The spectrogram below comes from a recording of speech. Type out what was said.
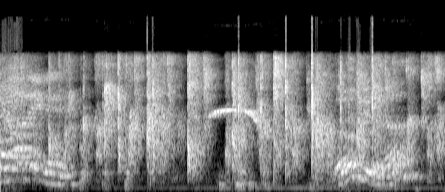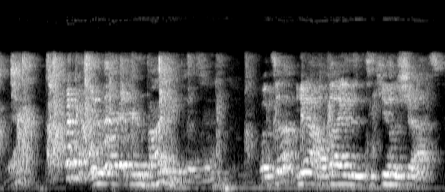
having me. Logan, huh? You're, you're buying those, huh? What's up? Yeah, I'll buy you the tequila shots.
